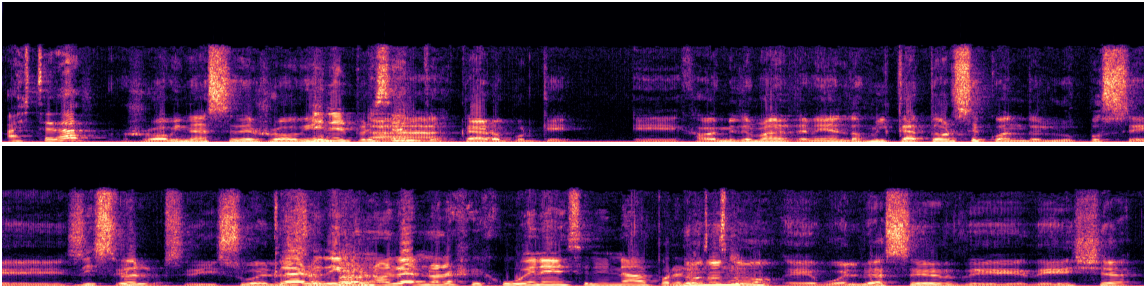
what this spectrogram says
a esta edad. Robin hace de Robin. En el presente. a- claro, porque eh, How I Met Your Mother termina en el 2014 cuando el grupo se, Disuelve. se- se disuelve. Claro, se digo, no la, no la rejuvenece ni nada por el no, no, estilo. no, eh, vuelve a ser de, de ella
